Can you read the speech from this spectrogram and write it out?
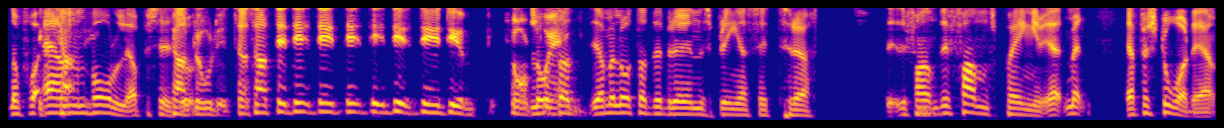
De får kan- en boll, ja precis. Kallblodigt. Så att det, det, det, det, det, det, det, är en klar Låta, poäng. ja, men låta De Bruyne springa sig trött. Det, fann, det fanns poäng. Men jag förstår det.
